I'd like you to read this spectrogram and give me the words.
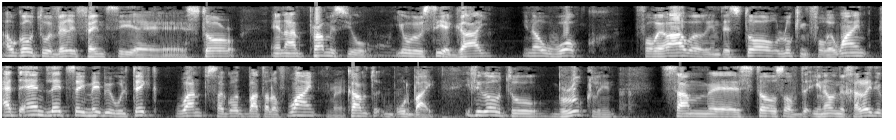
I'll go to a very fancy uh, store and I promise you you will see a guy you know walk for an hour in the store looking for a wine at the end let's say maybe we'll take one Psagot bottle of wine Right. come to we'll buy it. if you go to Brooklyn some uh, stores of the you know in the Haredi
